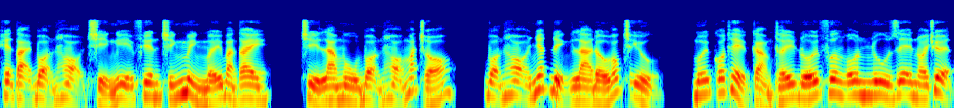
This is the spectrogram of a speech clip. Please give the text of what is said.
hiện tại bọn họ chỉ nghĩ phiên chính mình mấy bàn tay, chỉ là mù bọn họ mắt chó, bọn họ nhất định là đầu óc chịu, mới có thể cảm thấy đối phương ôn nhu dễ nói chuyện.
